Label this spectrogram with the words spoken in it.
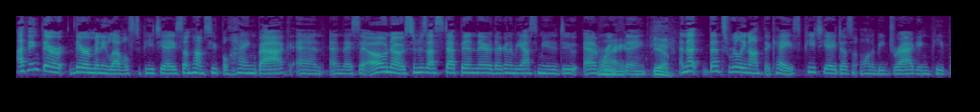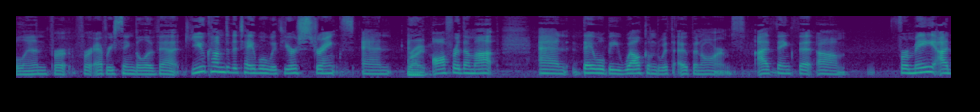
I think there there are many levels to PTA. Sometimes people hang back and and they say, "Oh no, as soon as I step in there, they're going to be asking me to do everything." Yeah. And that that's really not the case. PTA doesn't want to be dragging people in for for every single event. You come to the table with your strengths and, and Right. offer them up and they will be welcomed with open arms. I think that um for me, I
